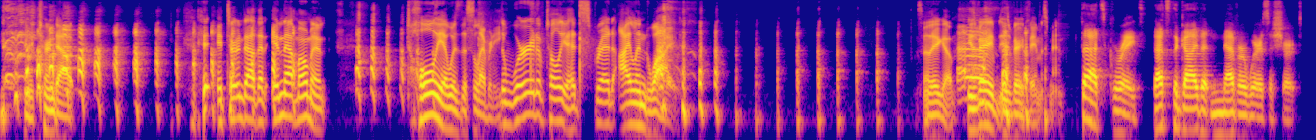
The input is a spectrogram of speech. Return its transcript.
And it turned out, it turned out that in that moment, Tolia was the celebrity. The word of Tolia had spread island wide. So there you go. He's very he's a very famous man. That's great. That's the guy that never wears a shirt.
